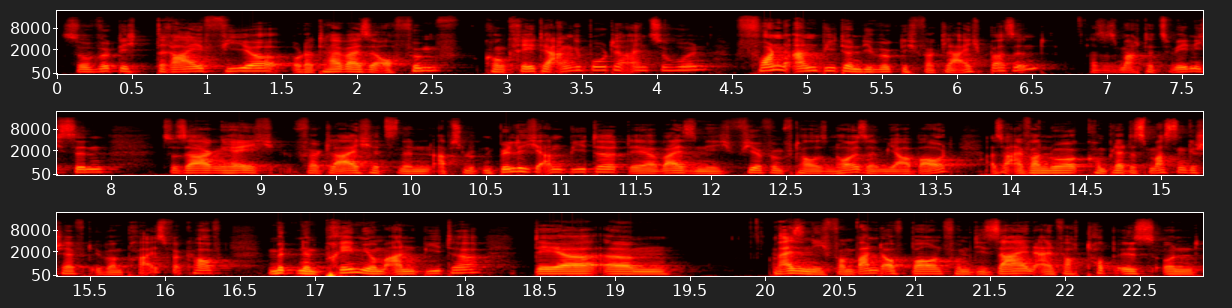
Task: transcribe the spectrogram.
so wirklich drei, vier oder teilweise auch fünf konkrete Angebote einzuholen von Anbietern, die wirklich vergleichbar sind. Also es macht jetzt wenig Sinn, zu sagen, hey, ich vergleiche jetzt einen absoluten Billiganbieter, der, weiß ich nicht, 4.000, 5.000 Häuser im Jahr baut, also einfach nur komplettes Massengeschäft über den Preis verkauft, mit einem Premium-Anbieter, der, ähm, weiß ich nicht, vom Wandaufbauen, vom Design einfach top ist und,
